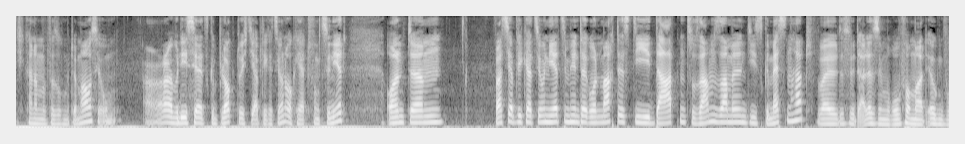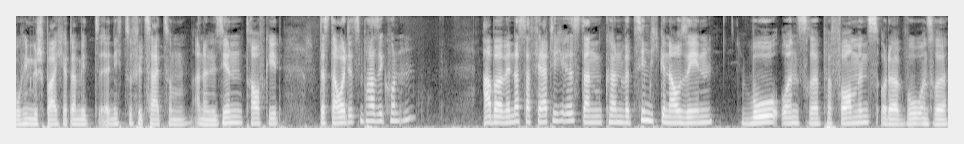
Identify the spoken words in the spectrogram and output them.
Ich kann nochmal versuchen mit der Maus hier oben. Aber die ist ja jetzt geblockt durch die Applikation. Okay, hat funktioniert. Und ähm, was die Applikation jetzt im Hintergrund macht, ist die Daten zusammensammeln, die es gemessen hat, weil das wird alles im Rohformat irgendwo hingespeichert, damit äh, nicht zu viel Zeit zum Analysieren drauf geht. Das dauert jetzt ein paar Sekunden. Aber wenn das da fertig ist, dann können wir ziemlich genau sehen, wo unsere Performance oder wo unsere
